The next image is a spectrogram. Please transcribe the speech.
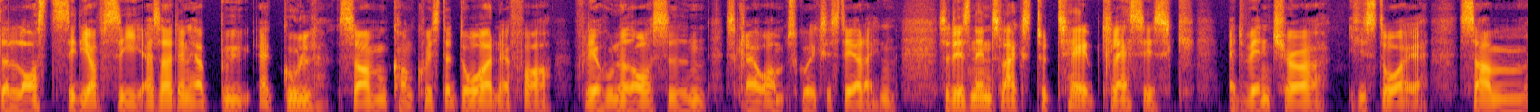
The Lost City of Sea, altså den her by af guld, som conquistadorerne for flere hundrede år siden skrev om skulle eksistere derinde. Så det er sådan en slags totalt klassisk adventure-historie, som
